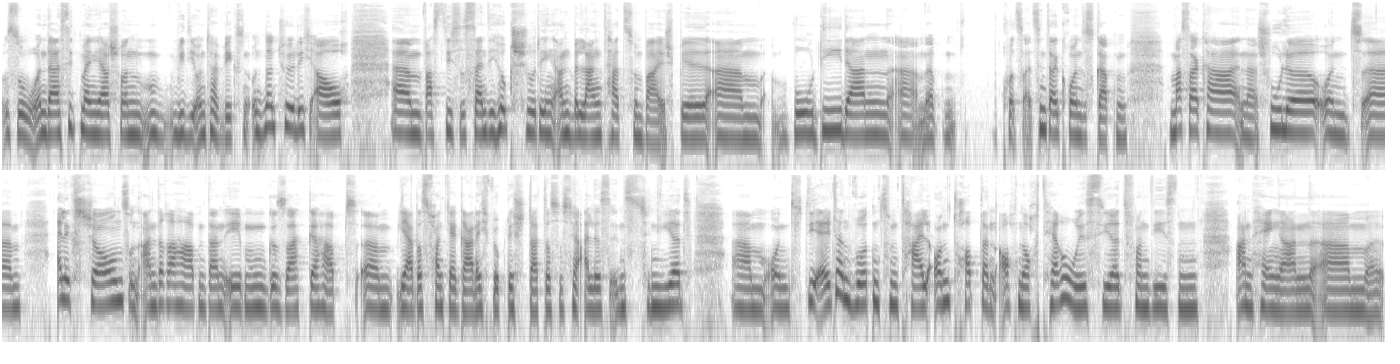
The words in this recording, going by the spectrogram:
So, und da sieht man ja schon, wie die unterwegs sind. Und natürlich auch, ähm, was dieses Sandy Hook Shooting anbelangt hat zum Beispiel, ähm, wo die dann ähm, kurz als Hintergrund, es gab ein Massaker in der Schule und ähm, Alex Jones und andere haben dann eben gesagt gehabt, ähm, ja, das fand ja gar nicht wirklich statt, das ist ja alles inszeniert. Ähm, und die Eltern wurden zum Teil on top dann auch noch terrorisiert von diesen Anhängern ähm,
